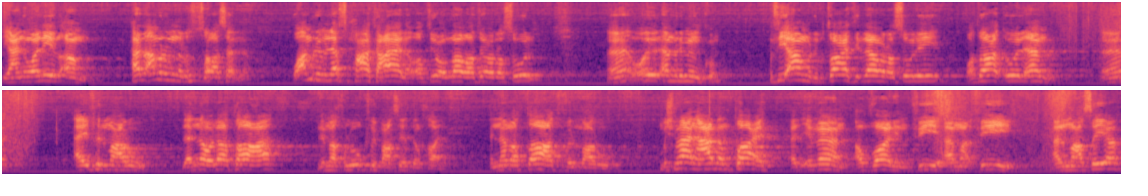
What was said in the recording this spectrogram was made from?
يعني ولي الأمر. هذا أمر من الرسول صلى الله عليه وسلم وأمر من الله سبحانه وتعالى وأطيعوا الله وأطيعوا الرسول ها وأولي الأمر منكم. في أمر بطاعة الله ورسوله وطاعة أولي الأمر أي في المعروف لأنه لا طاعة لمخلوق في معصية الخالق إنما الطاعة في المعروف. مش معنى عدم طاعة الإمام الظالم في في المعصية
